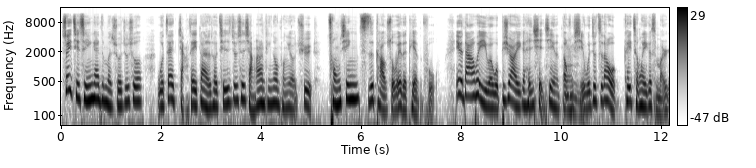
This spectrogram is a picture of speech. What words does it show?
所以其实应该这么说，就是说我在讲这一段的时候，其实就是想让听众朋友去重新思考所谓的天赋。因为大家会以为我必须要有一个很显性的东西，我就知道我可以成为一个什么人。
